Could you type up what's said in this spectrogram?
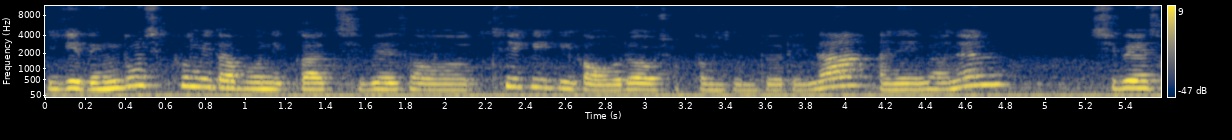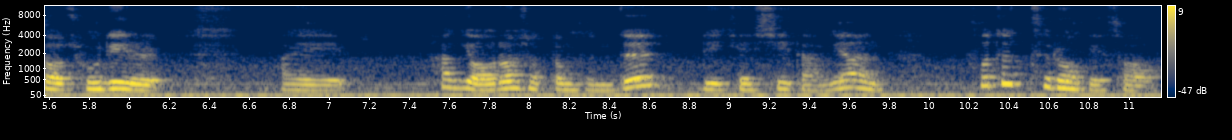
이게 냉동식품이다 보니까 집에서 튀기기가 어려우셨던 분들이나 아니면은 집에서 조리를 아예 하기 어려우셨던 분들이 계시다면 푸드트럭에서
